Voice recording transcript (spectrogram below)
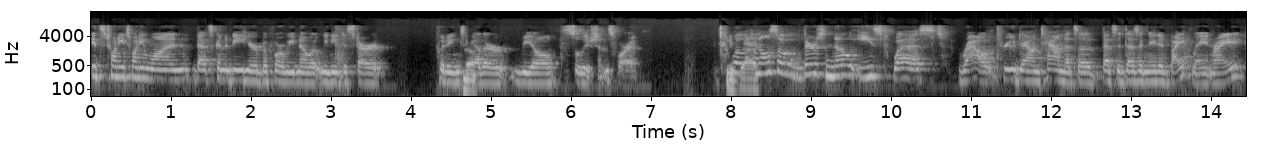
it's 2021. That's going to be here before we know it. We need to start putting together yeah. real solutions for it. Well, and also there's no east-west route through downtown. That's a that's a designated bike lane, right?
